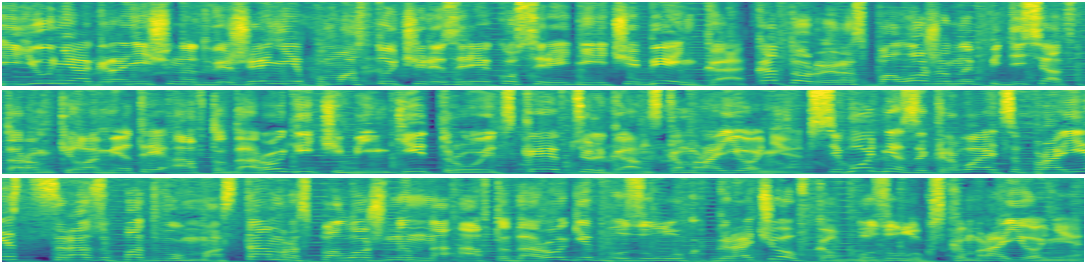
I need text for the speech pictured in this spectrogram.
июня ограничено движение по мосту через реку Средняя Чебенька, который расположен на 52-м километре автодороги Чебеньки-Троицкая в Тюльганском районе. Сегодня закрывается проезд сразу по двум мостам, расположенным на автодороге Бузулук-Грачевка в Бузулукском районе.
